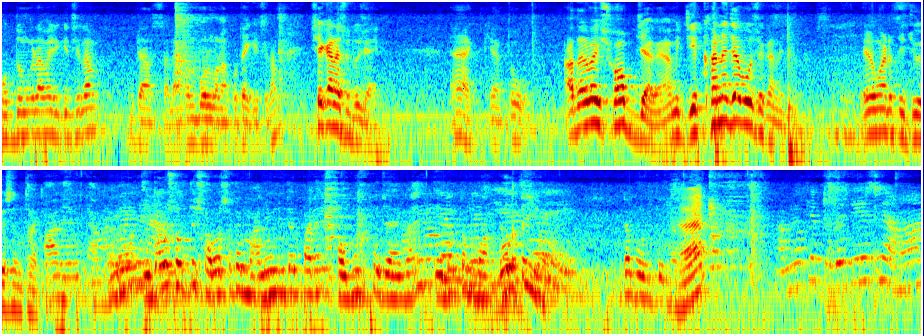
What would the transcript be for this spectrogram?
মধ্যমগ্রামে গেছিলাম সালে এখন বলব না কোথায় গেছিলাম সেখানে শুধু যাইনি। হ্যাঁ তো আদারওয়াইজ সব জায়গায় আমি যেখানে যাব সেখানে যাব। এরকম একটা সিচুয়েশন থাকে। আর এটাও সত্যি সবার সাথে মানিয়ে নিতে পারে সমস্ত জায়গায় এটা তো বলতেই হবে। এটা বলতেই হবে। হ্যাঁ? আমি ওকে তুলে দিয়েছি আমার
